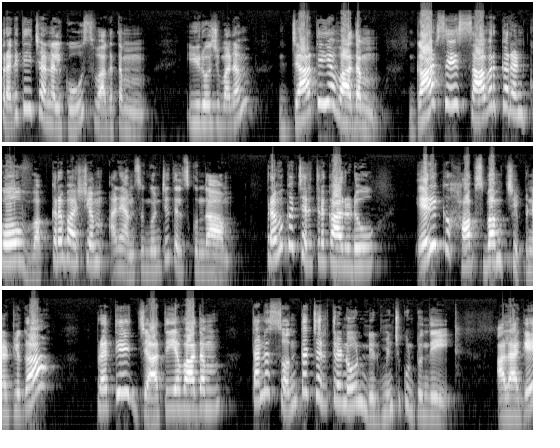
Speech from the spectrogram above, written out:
ప్రగతి ఛానల్కు స్వాగతం. ఈరోజు మనం జాతీయవాదం గాడ్సే సావర్కర్ అండ్ కో వక్రభాష్యం అనే అంశం గురించి తెలుసుకుందాం. ప్రముఖ చరిత్రకారుడు ఎరిక్ హాబ్స్బమ్ చెప్పినట్లుగా ప్రతి జాతీయవాదం తన సొంత చరిత్రను నిర్మించుకుంటుంది. అలాగే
